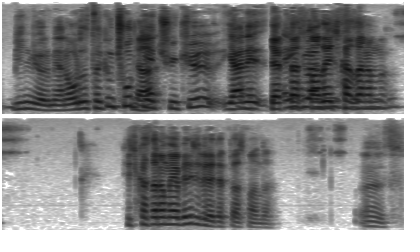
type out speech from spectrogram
Bilmiyorum yani orada takım çok Ya, genç çünkü yani deplasmanda hiç kazanam- Hiç kazanamayabiliriz bile deplasmanda. Evet.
